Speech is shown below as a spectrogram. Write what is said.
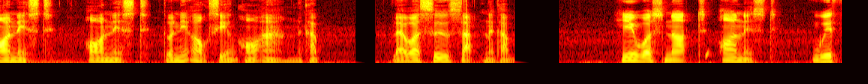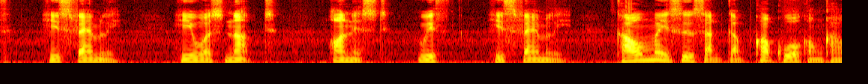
honest honest ตัวนี้ออกเสียงออ่างนะครับ แปลว่าซื่อสัตย์นะครับ he was not honest with his family he was not honest with his family เขาไม่ซื่อสัตย์กับครอบครัวของเขา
